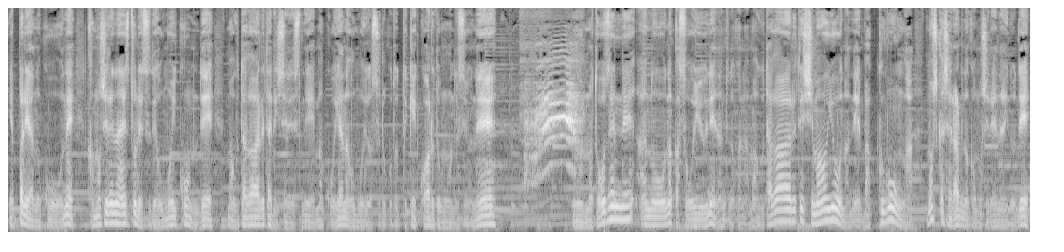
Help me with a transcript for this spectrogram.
やっぱりあの、こうね、かもしれないストレスで思い込んで、まあ、疑われたりしてですね、まあ、こう、嫌な思いをすることって結構あると思うんですよね。うんまあ、当然ね、あのなんかそういうね、なんていうのかな、まあ、疑われてしまうようなね、バックボーンがもしかしたらあるのかもしれないので、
